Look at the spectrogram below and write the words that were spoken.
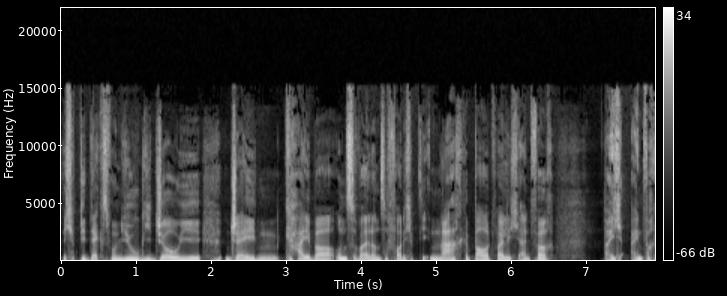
Ich habe die Decks von Yugi, Joey, Jaden, Kaiba und so weiter und so fort. Ich habe die nachgebaut, weil ich einfach weil ich einfach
